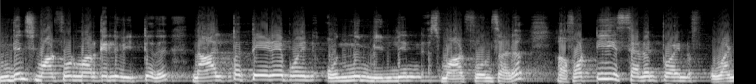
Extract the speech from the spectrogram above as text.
ഇന്ത്യൻ സ്മാർട്ട് ഫോൺ മാർക്കറ്റിൽ വിറ്റത് നാൽപ്പത്തേഴ് പോയിന്റ് ഒന്ന് മില്യൺ സ്മാർട്ട് ഫോൺസ് ആണ് forty seven point one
